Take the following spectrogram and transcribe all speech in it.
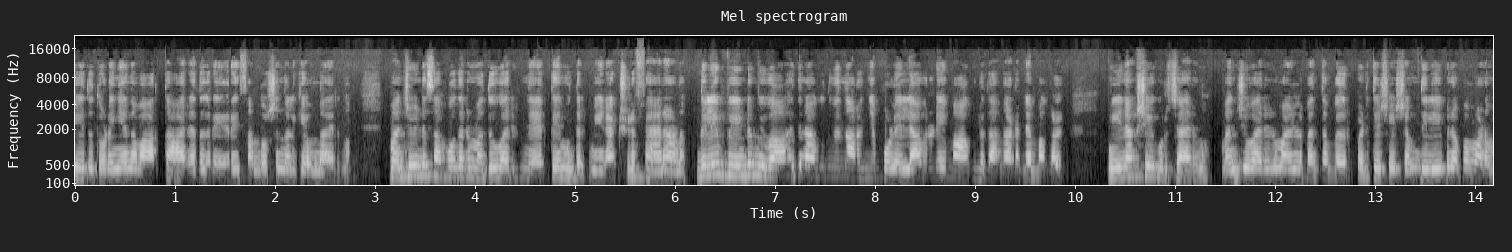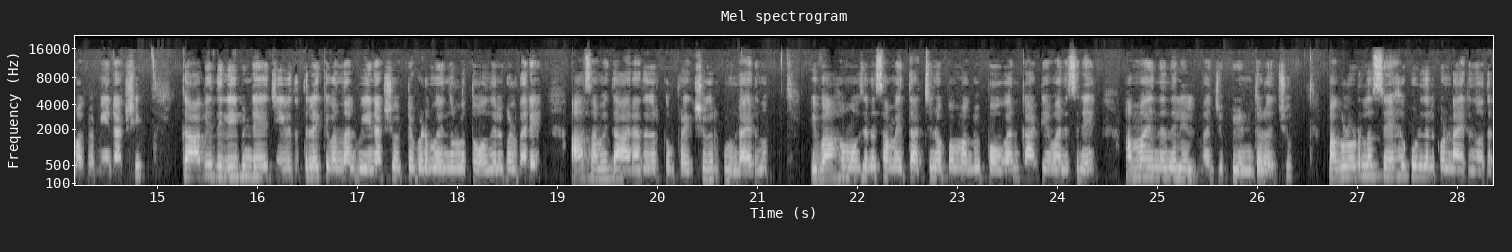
ചെയ്ത് തുടങ്ങിയെന്ന വാർത്ത ആരാധകർ ഏറെ സന്തോഷം നൽകിയ ഒന്നായിരുന്നു. മഞ്ജുവിന്റെ സഹോദരൻ മധു വാര്യർ നേരത്തെ മുതൽ മീനാക്ഷിയുടെ ഫാനാണ് ദിലീപ് വീണ്ടും വിവാഹിതനാകുന്നുവെന്ന് അറിഞ്ഞപ്പോൾ എല്ലാവരുടെയും ആകുലത നടന്റെ മകൾ മീനാക്ഷിയെ കുറിച്ചായിരുന്നു. മഞ്ജു വാര്യരുമായുള്ള ബന്ധം വേർപ്പെടുത്തിയ ശേഷം ദിലീപിനൊപ്പമാണ് മകൾ മീനാക്ഷി. കാവ്യ ദിലീപിന്റെ ജീവിതത്തിലേക്ക് വന്നാൽ മീനാക്ഷി ഒറ്റപ്പെടുമോ എന്നുള്ള തോന്നലുകൾ വരെ ആ സമയത്ത് ആരാധകർക്കും പ്രേക്ഷകർക്കും ഉണ്ടായിരുന്നു. വിവാഹമോചന സമയത്ത് അച്ഛനൊപ്പം മകൾ പോകാൻ കാട്ടിയ മനസ്സിനെ അമ്മ എന്ന നിലയിൽ മഞ്ജു പിന്തുണച്ചു. മകളോടുള്ള സ്നേഹ കൂടുതൽ കൊണ്ടായിരുന്നു അത്.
